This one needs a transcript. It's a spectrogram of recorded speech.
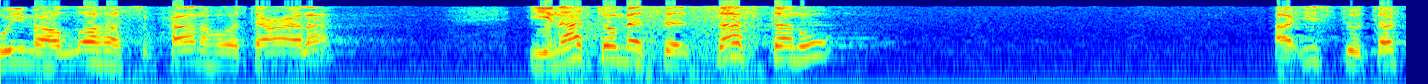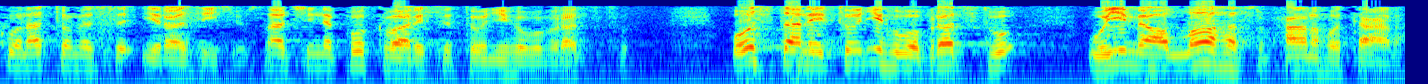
u ime Allaha subhanahu wa ta'ala i na tome se sastanu a isto tako na tome se i raziđu. Znači ne pokvari se to njihovo bratstvo. Ostane to njihovo bratstvo u ime Allaha subhanahu wa ta'ala.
